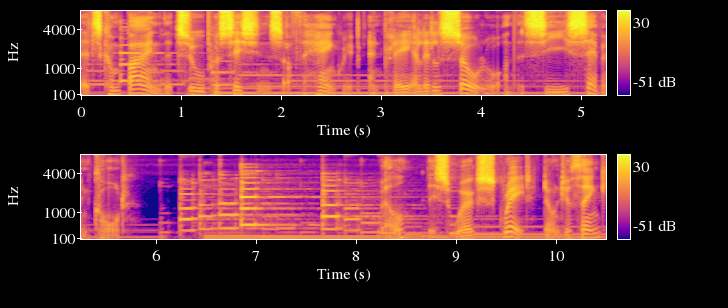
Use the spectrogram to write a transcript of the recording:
Let's combine the two positions of the hand grip and play a little solo on the C7 chord. Well, this works great, don't you think?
